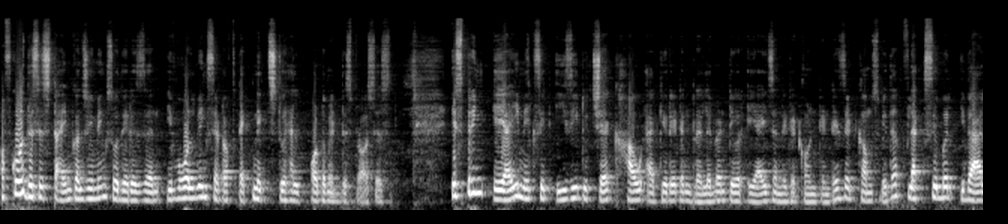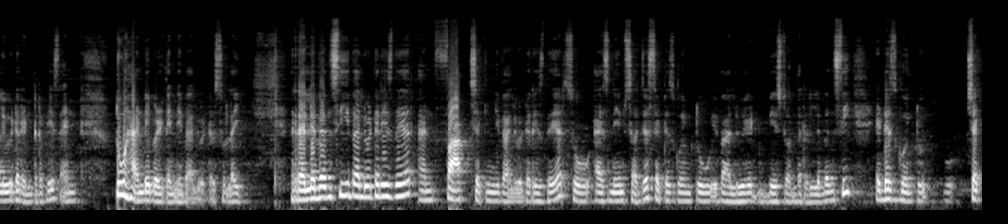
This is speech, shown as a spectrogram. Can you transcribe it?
Of course this is time consuming so there is an evolving set of techniques to help automate this process Spring AI makes it easy to check how accurate and relevant your AI generated content is. It comes with a flexible evaluator interface and two handy built-in evaluators. So like relevancy evaluator is there and fact checking evaluator is there. So as name suggests, it is going to evaluate based on the relevancy. It is going to check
